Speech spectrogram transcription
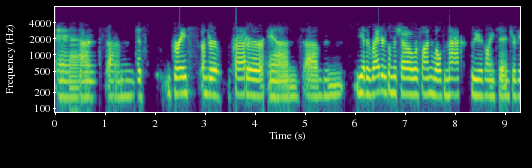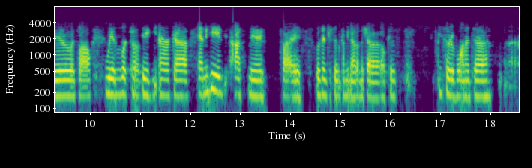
and um, just grace under pressure, and um, the other writers on the show were fun. Wil Zmak, who you're going to interview as well. We had worked on being Erica, and he asked me if I was interested in coming out on the show because he sort of wanted to uh,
